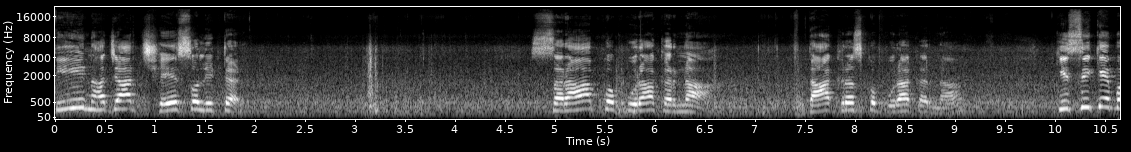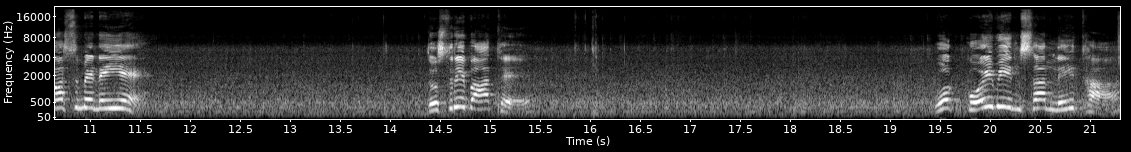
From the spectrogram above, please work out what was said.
3600 लीटर शराब को पूरा करना दाखरस को पूरा करना किसी के बस में नहीं है। दूसरी बात है वो कोई भी इंसान नहीं था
